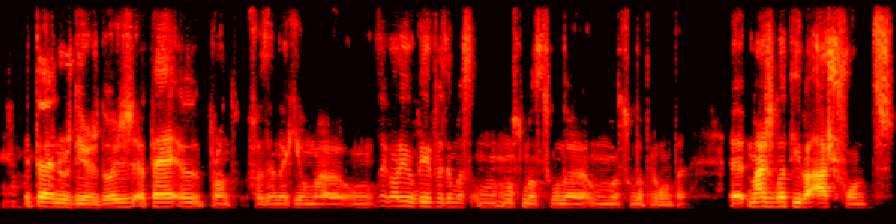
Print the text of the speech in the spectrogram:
É até nos dias de hoje, até, eh, pronto, fazendo aqui uma. Um, agora eu queria fazer uma, uma, segunda, uma segunda pergunta, uh, mais relativa às fontes.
